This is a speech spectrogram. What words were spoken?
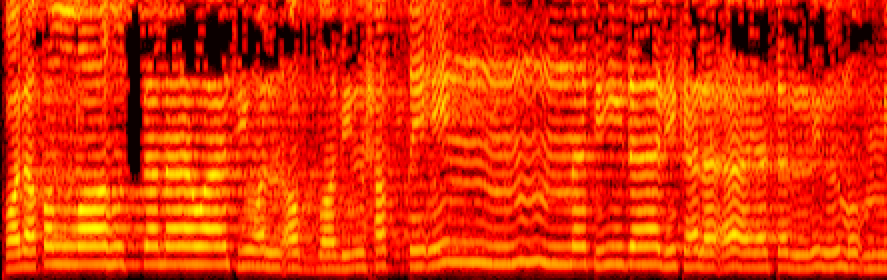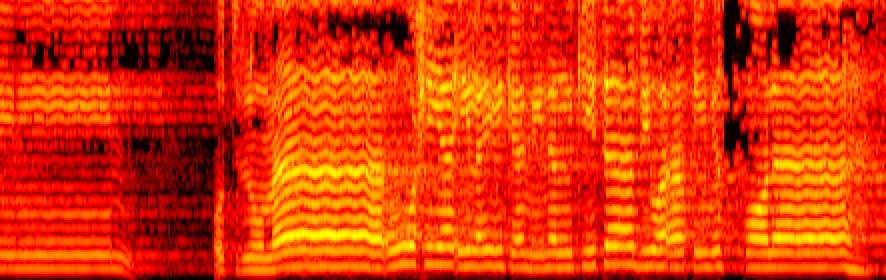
خلق الله السماوات والأرض بالحق إن في ذلك لآية للمؤمنين. أتل ما أوحي إليك من الكتاب وأقم الصلاة.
